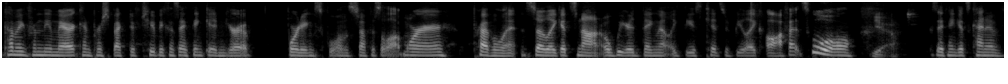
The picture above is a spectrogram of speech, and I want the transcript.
coming from the American perspective too, because I think in Europe, boarding school and stuff is a lot more prevalent. So like it's not a weird thing that like these kids would be like off at school Yeah. because I think it's kind of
